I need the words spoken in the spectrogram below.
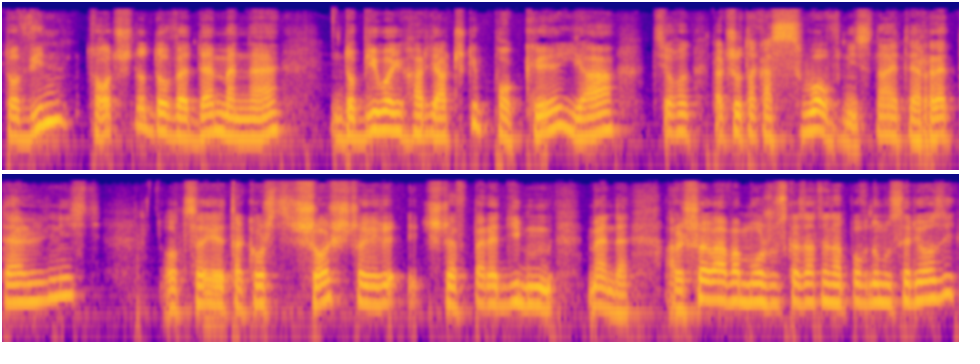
то він точно доведе мене до білої гарячки, поки я цього. Так що така словність, знаєте, ретельність. Оце є також щось, що є ще впереді мене. Але що я вам можу сказати на повному серйозі?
